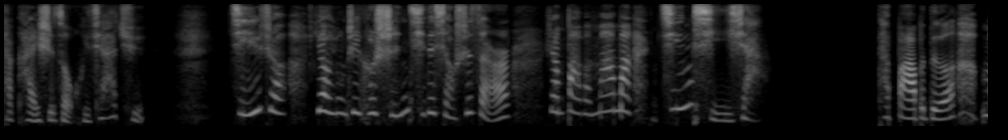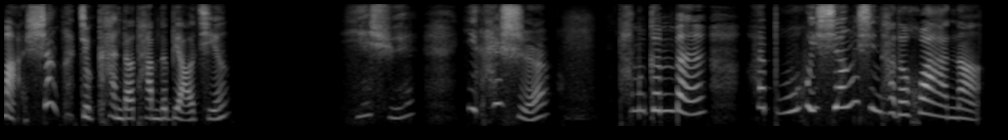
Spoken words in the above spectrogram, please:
他开始走回家去，急着要用这颗神奇的小石子儿让爸爸妈妈惊喜一下。他巴不得马上就看到他们的表情。也许一开始，他们根本还不会相信他的话呢。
